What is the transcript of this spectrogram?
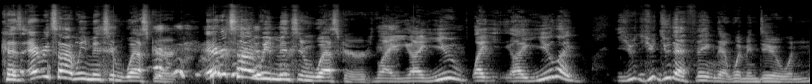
Because every time we mention Wesker, every time we mention Wesker, like like you like like you like you you do that thing that women do when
